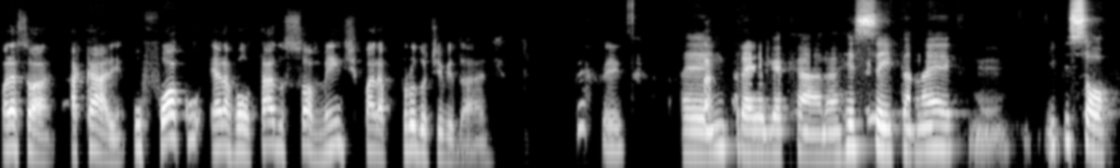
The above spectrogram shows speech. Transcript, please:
olha só, a Karen, o foco era voltado somente para a produtividade. Perfeito. É, entrega, cara, receita, né? E só.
